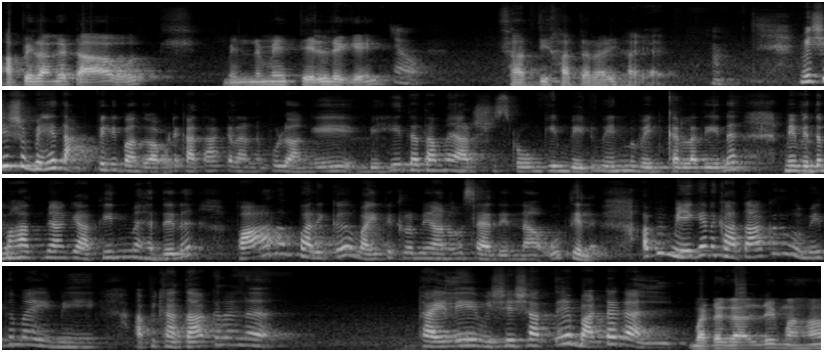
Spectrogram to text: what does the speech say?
අපේ ළඟට ආවොත් මෙන්න මේ තෙල් ඔව්. සති 4යි 6යි. විශේෂ බෙහෙතක් පිළිබඳව අපිට කතා කරන්න පුළුවන්. ඒ බෙහෙත තමයි අර්ශස් රෝගීන් වෙනුවෙන්ම වෙන් කරලා තියෙන මේ වෙද මහත්මයාගේ අතින්ම හැදෙන පාරම්පරික වෛද්‍ය ක්‍රමය අනුව සෑදෙන්නා වූ තෙල. අපි මේ ගැන කතා කරමු. මේ තමයි මේ අපි කතා කරන තෛලයේ විශේෂත්වය බටගල්. බටගල්ලේ මහා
